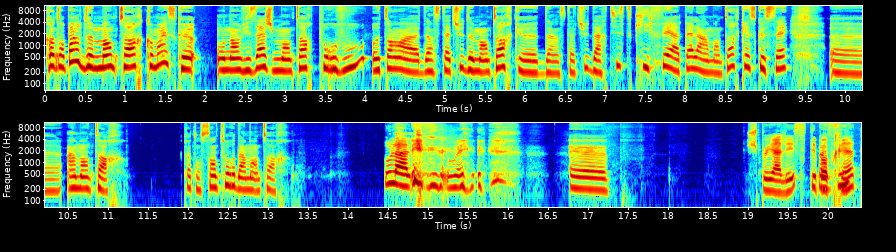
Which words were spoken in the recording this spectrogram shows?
Quand on parle de mentor, comment est-ce que on envisage mentor pour vous, autant euh, d'un statut de mentor que d'un statut d'artiste qui fait appel à un mentor. Qu'est-ce que c'est euh, un mentor? Quand on s'entoure d'un mentor. Oula, allez. Euh, Je peux y aller si t'es pas prête.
